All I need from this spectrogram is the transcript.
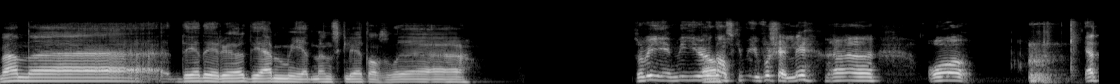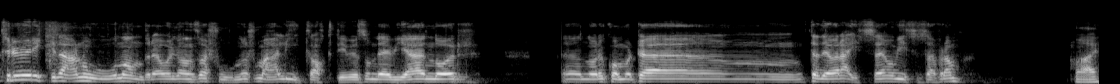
Men uh, det dere gjør, det er medmenneskelighet, altså. Det, Så vi, vi gjør Ja. ganske mye forskjellig. Uh, og jeg tror ikke det er noen andre organisasjoner som er like aktive som det vi er når, når det kommer til, til det å reise og vise seg fram. nei.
